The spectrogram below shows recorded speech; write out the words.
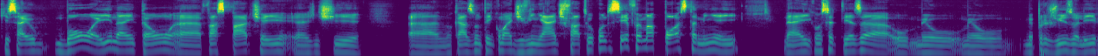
que saiu bom aí, né? Então uh, faz parte aí a gente Uh, no caso, não tem como adivinhar de fato o que acontecer, foi uma aposta minha aí, né? E com certeza o meu, meu, meu prejuízo ali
